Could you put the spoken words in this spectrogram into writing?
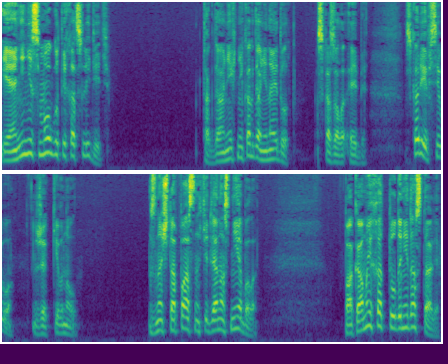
И они не смогут их отследить. Тогда они их никогда не найдут, — сказала Эбби. Скорее всего, — Джек кивнул. Значит, опасности для нас не было. Пока мы их оттуда не достали.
